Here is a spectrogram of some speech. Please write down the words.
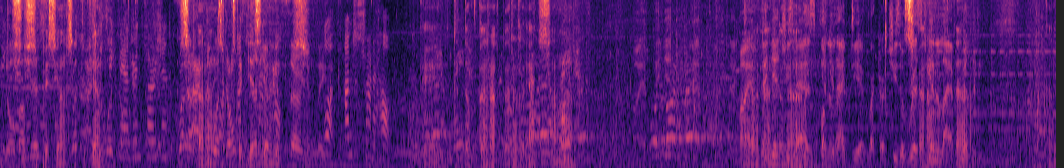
edisi spesial satu jam. Sekarang seperti biasa lagi Oke, tetap karakter yang sama. Dan dengan sekarang kita akan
